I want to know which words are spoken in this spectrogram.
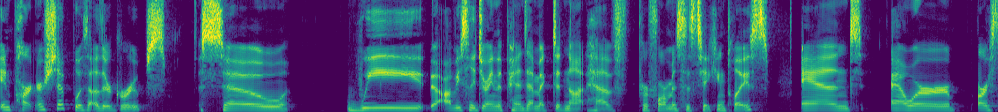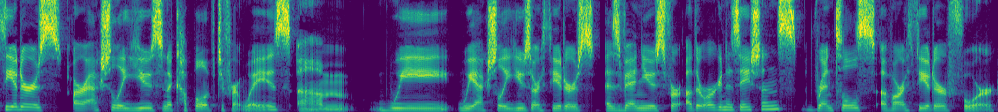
in partnership with other groups. So we obviously during the pandemic did not have performances taking place and our our theaters are actually used in a couple of different ways. Um, we we actually use our theaters as venues for other organizations, rentals of our theater for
